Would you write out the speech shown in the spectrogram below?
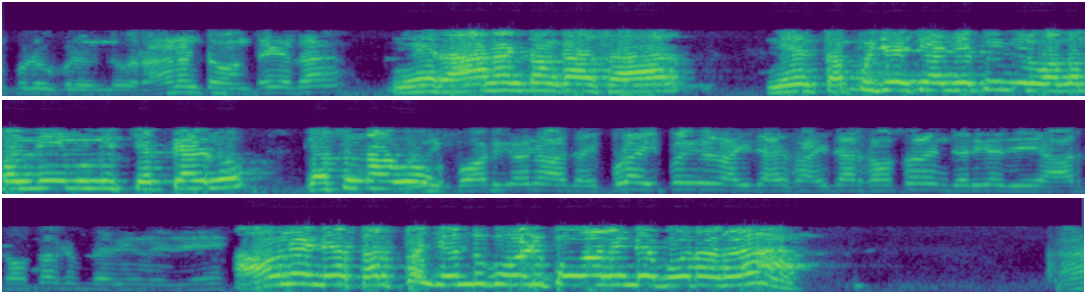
ఇప్పుడు ఇప్పుడు నువ్వు రానంటావు అంతే కదా? నేను రానంటాం కాదు సార్. నేను తప్పు చేసి అని చెప్పి మీరు వంద మంది ముందు చెప్పారు. ప్లస్ నాకు పాటుగాను అది ఎప్పుడో అయిపోయింది ఐదు ఐదు ఆరు సంవత్సరాలు జరిగేది? ఆరు సంవత్సరాల క్రితం జరిగింది ఇది. అవునండి సర్పంచ్ ఎందుకు ఓడిపోవాలండి బోరాడా? ఆ?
